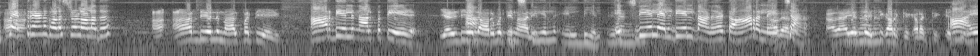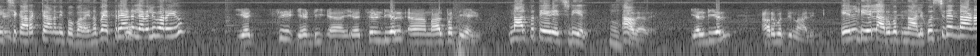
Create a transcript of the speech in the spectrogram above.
ഇപ്പൊ എത്രയാണ് കൊളസ്ട്രോൾ ഉള്ളത്? ആർ ഡി എൽ നാൽപ്പത്തി ഏഴ് ആർ ഡി എൽ നാൽപ്പത്തി ഏഴ് എൽ ഡി എൽ അറുപത്തിനാല്. H D L L D L ആണ് കേട്ടോ. ആറല്ല എച്ച് ആണ്. ആ എച്ച് കറക്റ്റ് ആണെന്ന് ഇപ്പൊ പറയുന്നത് അപ്പൊ എത്രയാണ് ലെവൽ പറയൂ? H H L D L നാൽപ്പത്തി ഏഴ് നാൽപ്പത്തി ഏഴ് എച്ച് ഡി എൽ അതെ അതെ. എൽ ഡി എൽ അറുപത്തിനാല്. എൽ ഡി എൽ അറുപത്തിനാല്. ക്വസ്റ്റ്യൻ എന്താണ്?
